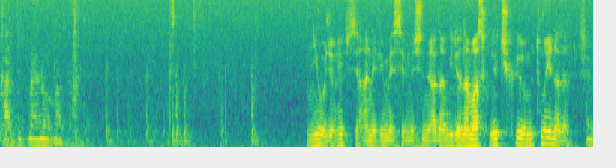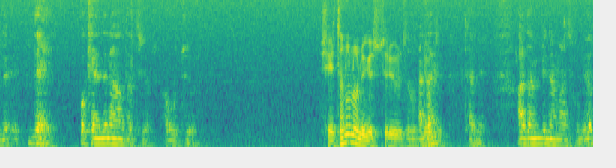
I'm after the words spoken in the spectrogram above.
Kalp mutmain olmaz zaten. Niye hocam? Hepsi Hanefi mezhebinde. Şimdi adam gidiyor namaz kılıyor çıkıyor mutmain adam. Şimdi değil. O kendini aldatıyor, avutuyor. Şeytan onu gösteriyor o zaman. Adam, tabii. Adam bir namaz kılıyor,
